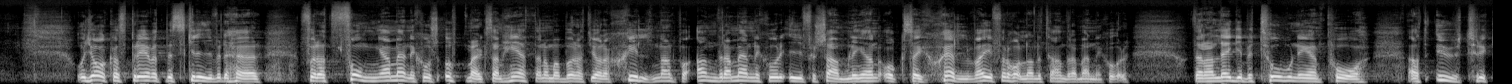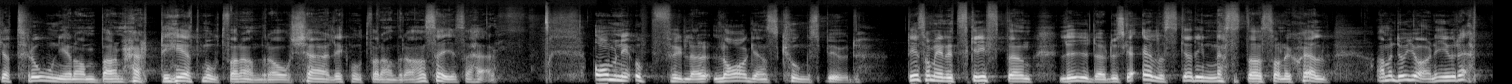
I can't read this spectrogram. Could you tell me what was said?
Och Jakobsbrevet beskriver det här för att fånga människors uppmärksamhet när de har börjat göra skillnad på andra människor i församlingen och sig själva i förhållande till andra människor. Där han lägger betoningen på att uttrycka tron genom barmhärtighet mot varandra och kärlek mot varandra. Han säger så här. Om ni uppfyller lagens kungsbud, det som enligt skriften lyder, du ska älska din nästa som dig själv. Ja, men då gör ni ju rätt.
